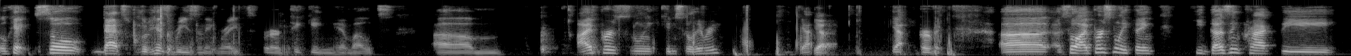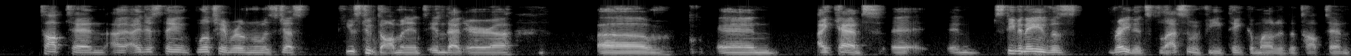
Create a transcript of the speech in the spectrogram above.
Okay, so that's his reasoning, right, for taking him out. Um, I personally, can you still hear me? Yeah. Yeah. Yeah, perfect. Uh, so I personally think he doesn't crack the top 10. I, I just think Wilt Chamberlain was just, he was too dominant in that era. Um, and I can't. Uh, and Stephen A was right. It's blasphemy if you take him out of the top 10.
